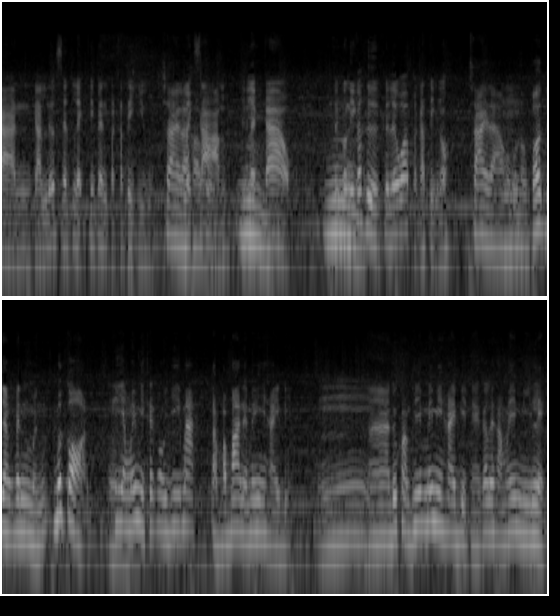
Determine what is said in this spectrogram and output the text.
การการเลือกเซตเหล็กที่เป็นปกติอยู่ใช่แล้วเหล็กครับสามผถึงเหล็กเก้าอืมซึ่งตรงนี้ก็คือคือเรียกว่าปกติเนาะ ใช่แล้วครับอืมคุณผู้ชมก็ยังเป็นเหมือนเมื่อก่อนอืม ที่ยังไม่มีเทคโนโลยีมาก แต่บับบ้าเนี่ยไม่มีไฮบริดอืมอ่าด้วยความที่ไม่มีไฮบริดเนี่ยก็เลยทำให้มีเหล็ก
